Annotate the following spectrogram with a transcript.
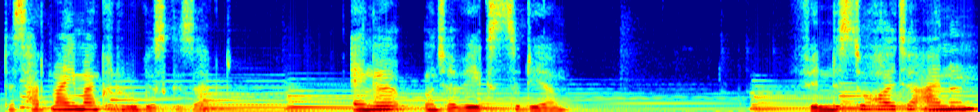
Das hat mal jemand Kluges gesagt. Engel unterwegs zu dir. Findest du heute einen?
